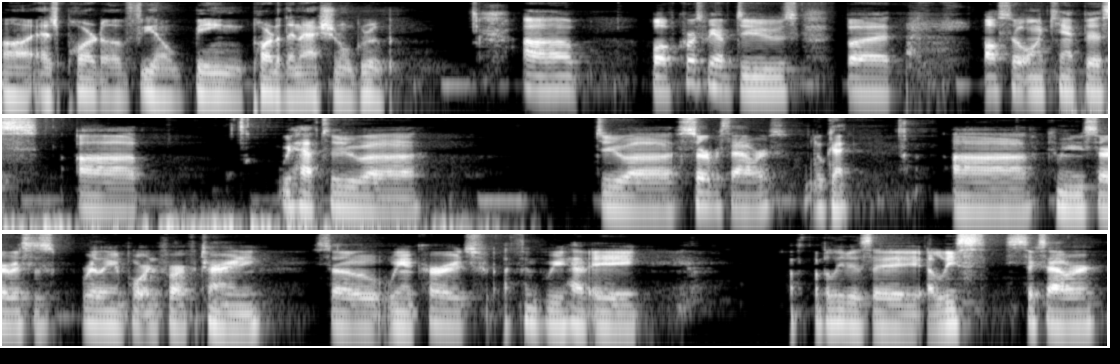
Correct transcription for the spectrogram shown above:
uh, as part of you know being part of the national group? Well, of course we have dues, but also on campus, uh, we have to uh, do uh, service hours. Okay. Uh, community service is really important for our fraternity, so we encourage. I think we have a, I believe it's a at least six hour,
